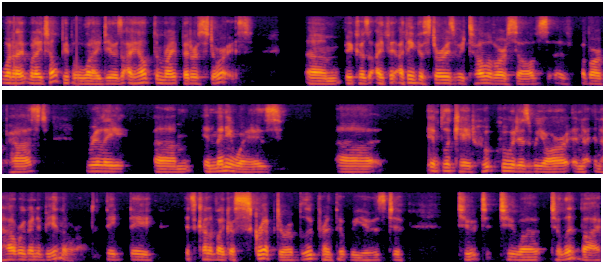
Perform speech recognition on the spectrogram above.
what i what i tell people what i do is i help them write better stories um, because I, th- I think the stories we tell of ourselves, of, of our past, really, um, in many ways, uh, implicate who, who it is we are and, and how we're going to be in the world. They, they, it's kind of like a script or a blueprint that we use to, to, to, to, uh, to live by.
